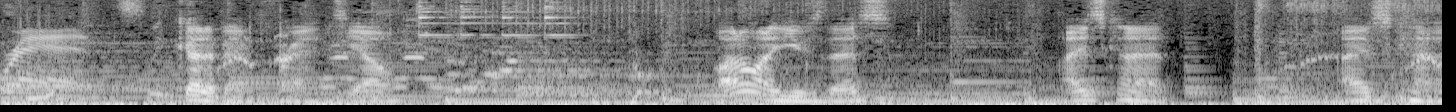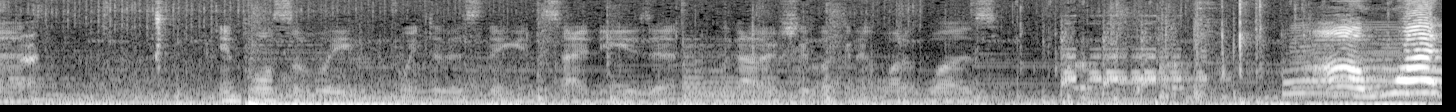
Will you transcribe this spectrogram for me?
friends. We could have been friends, yo. Well, I don't want to use this. I just kind of, I just kind of impulsively went to this thing and decided to use it without actually looking at what it was. Oh, what?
